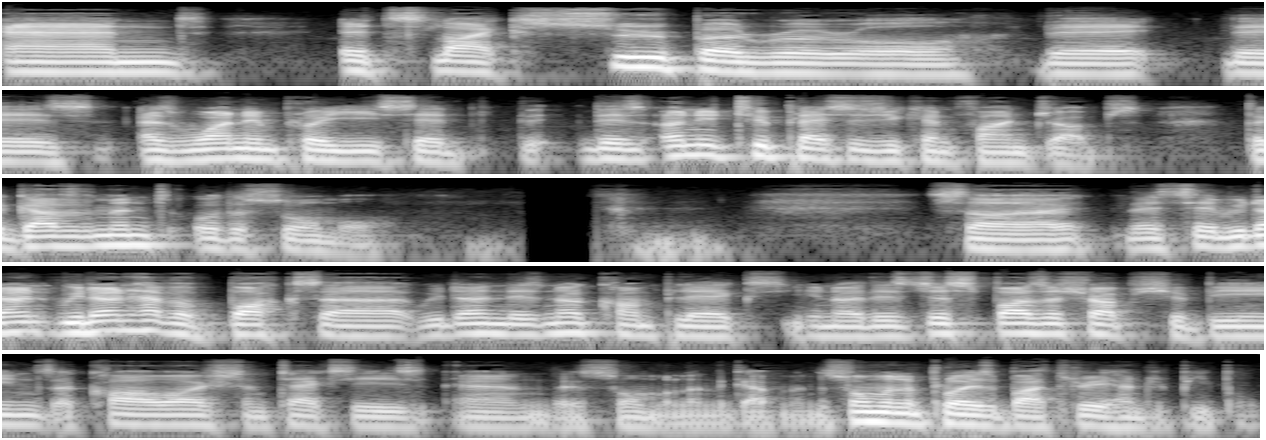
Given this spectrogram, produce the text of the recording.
and it's like super rural. There, there's, as one employee said, th- there's only two places you can find jobs: the government or the sawmill. So they said we don't we don't have a boxer, we don't there's no complex, you know, there's just spaza shops, shebeens, a car wash, some taxis, and the sawmill and the government. The sawmill employs about three hundred people.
